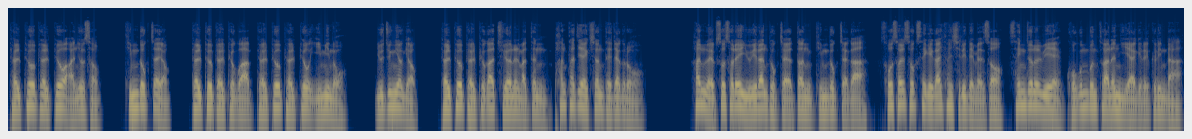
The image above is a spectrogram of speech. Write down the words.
별표 별표 안효섭, 김독자 역, 별표 별표과 별표 별표 이민호, 유중혁 역, 별표 별표가 주연을 맡은 판타지 액션 대작으로 한 웹소설의 유일한 독자였던 김독자가 소설 속 세계가 현실이 되면서 생존을 위해 고군분투하는 이야기를 그린다.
